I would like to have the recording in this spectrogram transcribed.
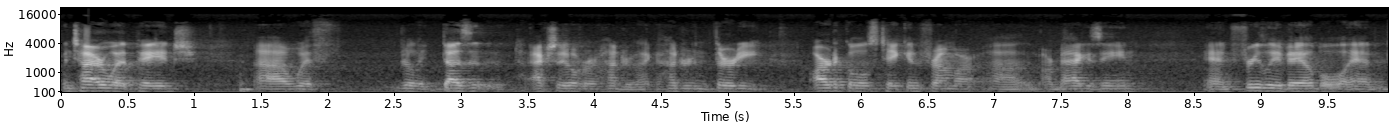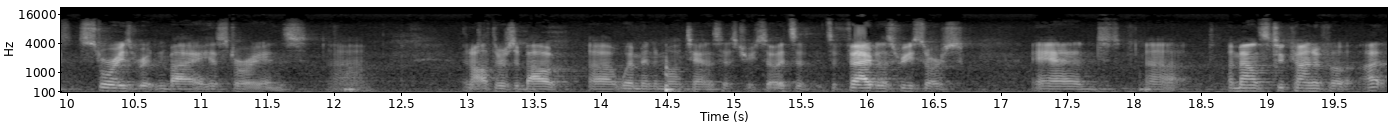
entire web page uh, with really dozen, actually over 100, like 130 articles taken from our, our magazine and freely available, and stories written by historians uh, and authors about uh, women in Montana's history. So it's a, it's a fabulous resource and uh, amounts to kind of a,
